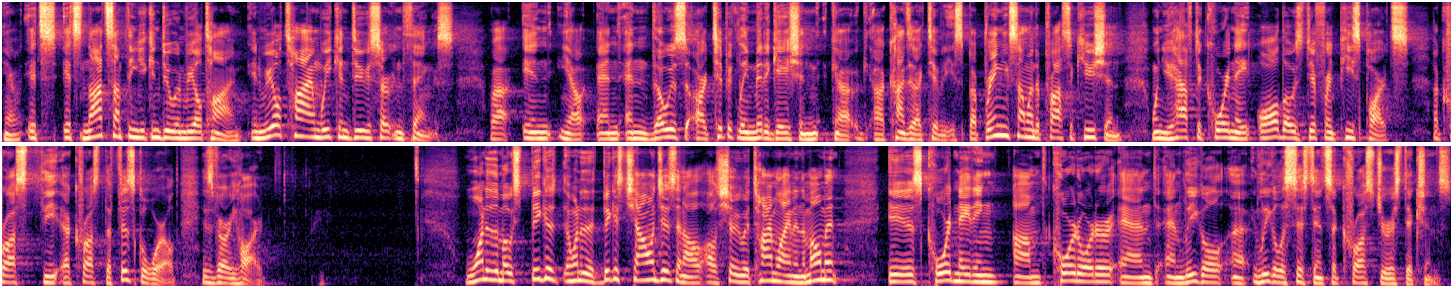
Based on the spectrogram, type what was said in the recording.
You know, it's, it's not something you can do in real time. In real time, we can do certain things. Uh, in, you know, and, and those are typically mitigation uh, uh, kinds of activities. But bringing someone to prosecution when you have to coordinate all those different piece parts across the, across the physical world is very hard. One of the most biggest, one of the biggest challenges, and I'll, I'll show you a timeline in a moment, is coordinating um, court order and, and legal, uh, legal assistance across jurisdictions.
